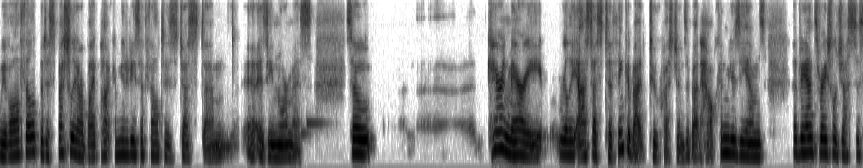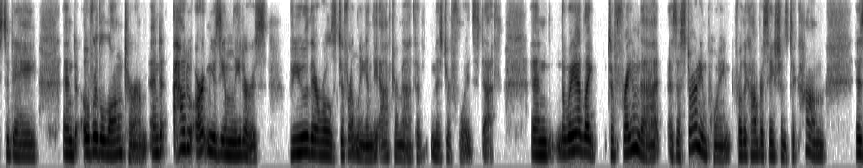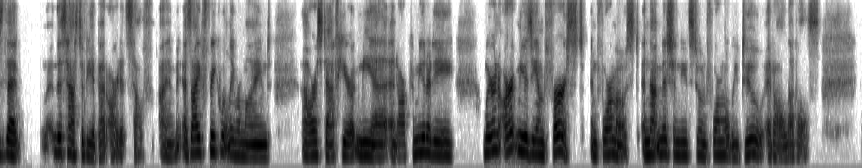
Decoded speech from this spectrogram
we've all felt, but especially our BIPOC communities have felt is just um, is enormous. So Karen Mary really asked us to think about two questions about how can museums advance racial justice today and over the long term? And how do art museum leaders view their roles differently in the aftermath of Mr. Floyd's death? And the way I'd like to frame that as a starting point for the conversations to come is that this has to be about art itself. Um, as I frequently remind our staff here at MIA and our community, we're an art museum first and foremost, and that mission needs to inform what we do at all levels.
